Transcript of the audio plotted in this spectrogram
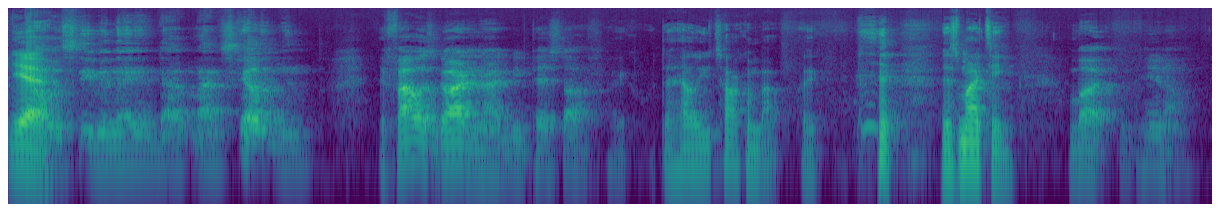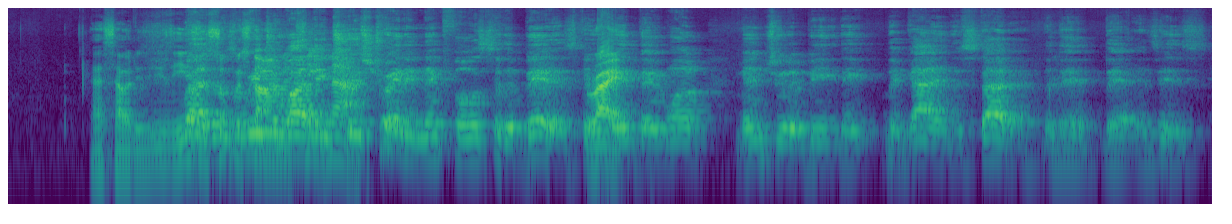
Yeah. with Stephen A. and uh, Max Kellerman. If I was Gardner, I'd be pissed off. Like, what the hell are you talking about? Like, this is my team. But you know, that's how it is. He's, he's Right, a that's the superstar reason why the they now. just traded Nick Foles to the Bears. Right. They, they want Minshew to be the, the guy in the starter. But they're, they're, it's his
